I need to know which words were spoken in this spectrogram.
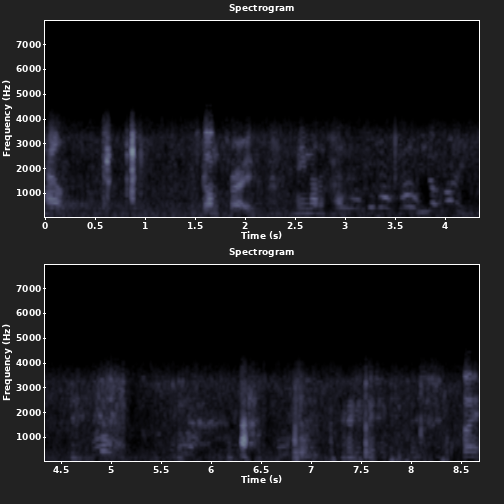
hell? It's gone through. Me another pen. Wait.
